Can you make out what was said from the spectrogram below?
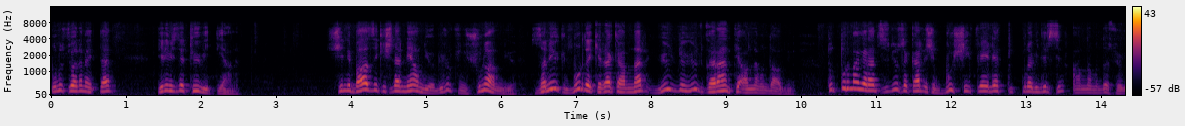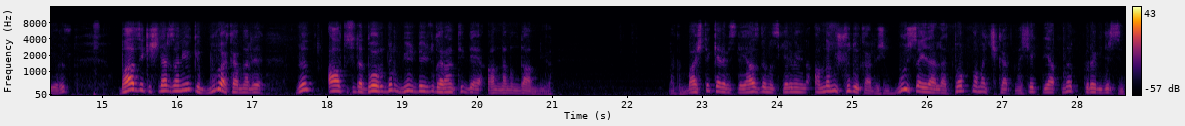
Bunu söylemekten dilimizde tüy bitti yani. Şimdi bazı kişiler ne anlıyor biliyor musunuz? Şunu anlıyor. Zanıyor ki buradaki rakamlar %100 garanti anlamında alınıyor. Tutturma garantisi diyorsa kardeşim bu şifreyle tutturabilirsin anlamında söylüyoruz. Bazı kişiler zanıyor ki bu rakamların altısı da doğrudur %100 garanti de anlamında anlıyor. Bakın başlık kelimesiyle yazdığımız kelimenin anlamı şudur kardeşim. Bu sayılarla toplama çıkartma şekli yaptığında tutturabilirsin.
